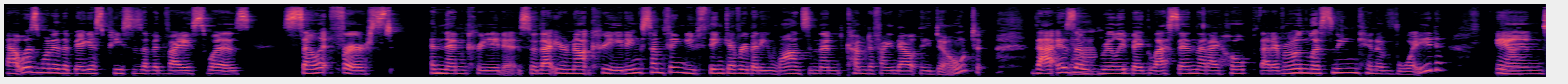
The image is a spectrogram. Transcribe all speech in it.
that was one of the biggest pieces of advice was sell it first and then create it so that you're not creating something you think everybody wants and then come to find out they don't. That is yeah. a really big lesson that I hope that everyone listening can avoid. And,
